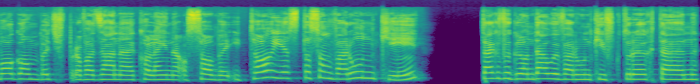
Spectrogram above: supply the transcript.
mogą być wprowadzane kolejne osoby. I to, jest, to są warunki, tak wyglądały warunki, w których ten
